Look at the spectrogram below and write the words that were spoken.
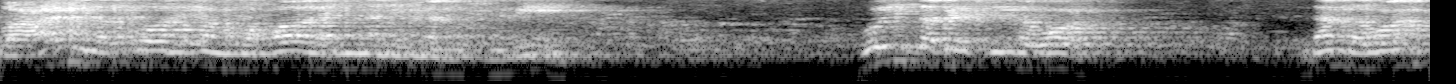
وعمل صالحا وقال إنني من المسلمين Best in the world? Than the ones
